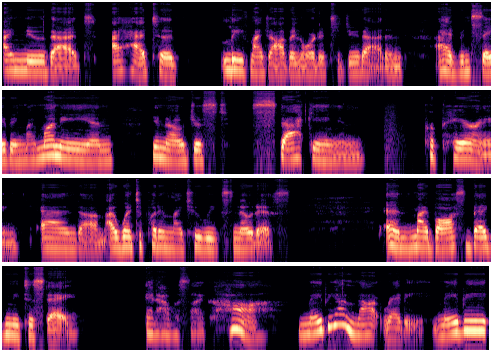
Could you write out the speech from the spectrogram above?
I knew that I had to leave my job in order to do that and I had been saving my money and, you know, just stacking and preparing and um, I went to put in my two weeks notice. And my boss begged me to stay and I was like, huh, maybe I'm not ready. Maybe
